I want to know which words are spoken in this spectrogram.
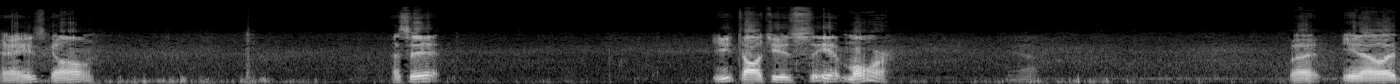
Yeah, he's gone. That's it. You thought you'd see it more, but you know it,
